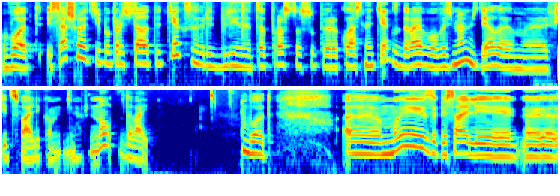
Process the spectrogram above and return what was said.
Вот. И Саша, вот, типа, прочитал этот текст, говорит, блин, это просто супер классный текст, давай его возьмем, сделаем э, feat с Валиком. Я говорю, ну, давай. Вот. Э, Мы записали э,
